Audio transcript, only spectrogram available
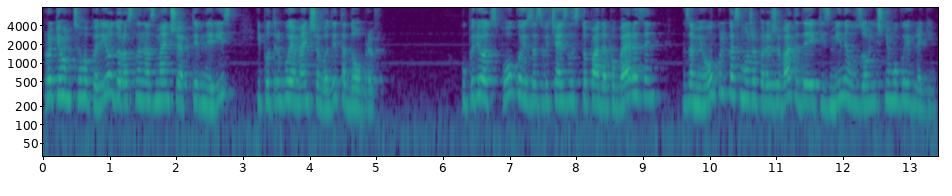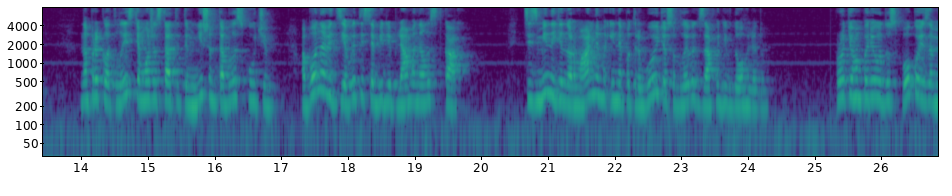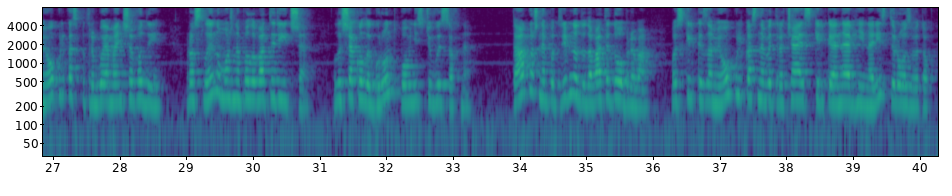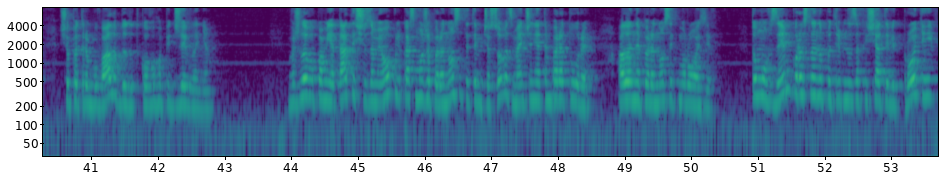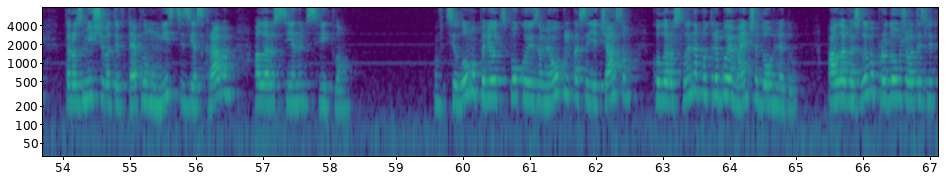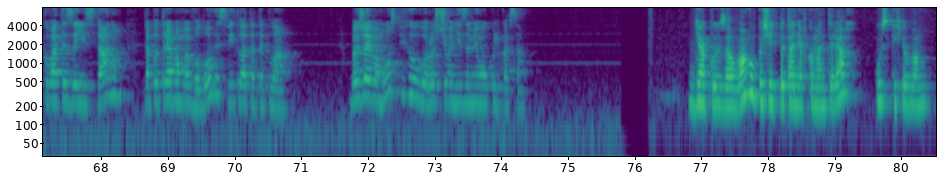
Протягом цього періоду рослина зменшує активний ріст і потребує менше води та добрив. У період спокою, зазвичай з листопада по березень, заміокулькас може переживати деякі зміни у зовнішньому вигляді. Наприклад, листя може стати темнішим та блискучим, або навіть з'явитися білі плями на листках. Ці зміни є нормальними і не потребують особливих заходів догляду. Протягом періоду спокою заміокулькас потребує менше води. Рослину можна поливати рідше, лише коли ґрунт повністю висохне. Також не потрібно додавати добрива, оскільки заміокулькас не витрачає скільки енергії на ріст і розвиток, що потребували б додаткового підживлення. Важливо пам'ятати, що заміокулькас може переносити тимчасове зменшення температури, але не переносить морозів. Тому взимку рослину потрібно захищати від протягів та розміщувати в теплому місці з яскравим, але розсіяним світлом. В цілому період спокою заміокулькаса є часом, коли рослина потребує менше догляду, але важливо продовжувати слідкувати за її станом та потребами вологи, світла та тепла. Бажаю вам успіхів у вирощуванні заміокулькаса. Дякую за увагу. Пишіть питання в коментарях. Успіхів вам!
